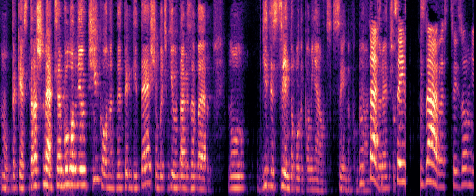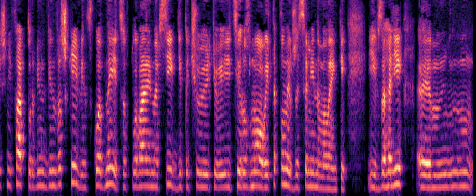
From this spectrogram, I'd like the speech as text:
ну, таке страшне. Це було неочікувано для тих дітей, що батьки отак заберуть. Ну, діти сильно були помінялися, сильно Ну так, До речі, це зараз цей зовнішній фактор, він, він важкий, він складний, це впливає на всіх, діти чують і ці розмови, і так вони вже самі не маленькі. І взагалі ем,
